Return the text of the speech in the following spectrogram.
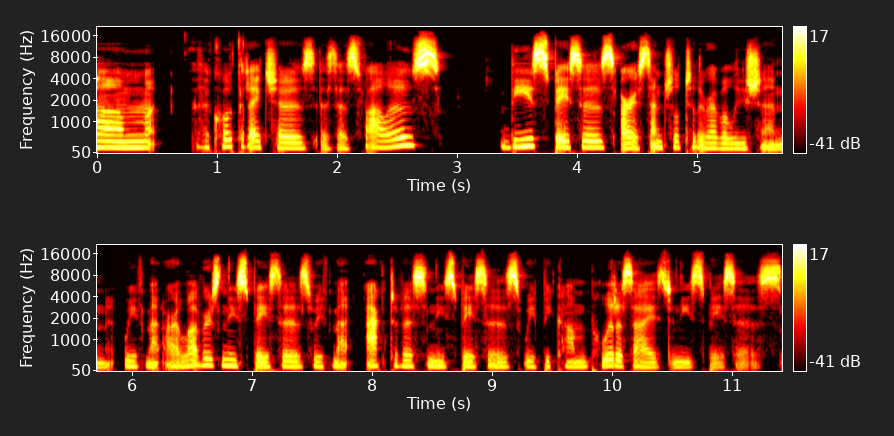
Um, the quote that I chose is as follows These spaces are essential to the revolution. We've met our lovers in these spaces, we've met activists in these spaces, we've become politicized in these spaces.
